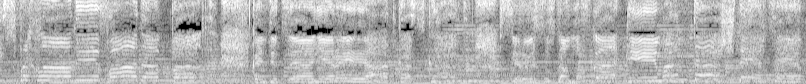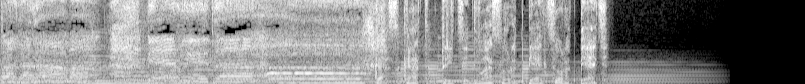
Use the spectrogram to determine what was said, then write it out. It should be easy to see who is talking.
Speaker 1: Из прохлады водопад Кондиционеры от каскад Сервис, установка и монтаж ТРЦ Панорама Первый этаж
Speaker 2: Каскад 32 45 45.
